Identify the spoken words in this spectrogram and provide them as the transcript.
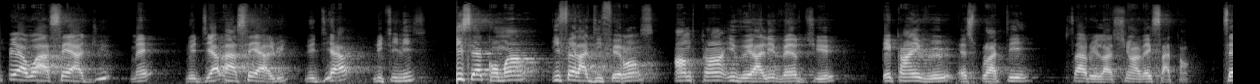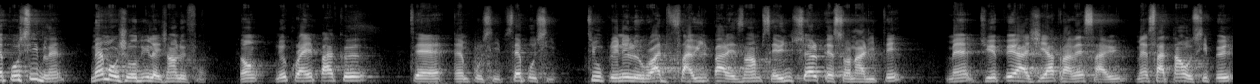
Il peut avoir accès à Dieu, mais le diable a accès à lui. Le diable l'utilise il sait comment il fait la différence entre quand il veut aller vers Dieu et quand il veut exploiter sa relation avec Satan. C'est possible, hein? même aujourd'hui les gens le font. Donc ne croyez pas que c'est impossible, c'est possible. Si vous prenez le roi de Saül par exemple, c'est une seule personnalité, mais Dieu peut agir à travers Saül, mais Satan aussi peut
